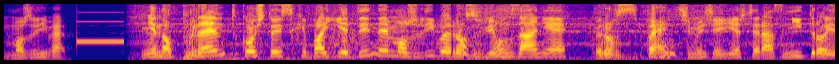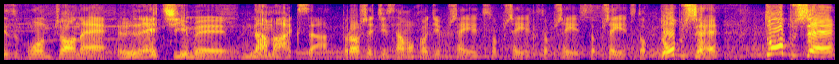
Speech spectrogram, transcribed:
Możliwe. Nie no, prędkość to jest chyba jedyne możliwe rozwiązanie. Rozpędźmy się jeszcze raz, nitro jest włączone. Lecimy na maksa. Proszę cię samochodzie, przejedź to, przejedź to, przejedź to, przejedź to. Dobrze! Dobrze!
